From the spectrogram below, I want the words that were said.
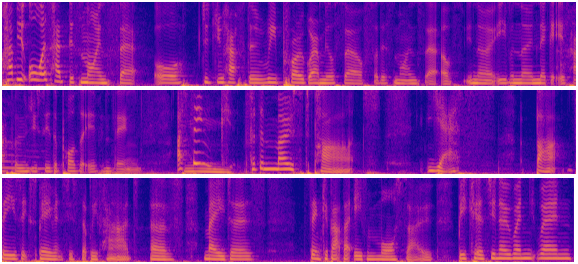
Have you always had this mindset or did you have to reprogram yourself for this mindset of, you know, even though negative happens, you see the positive in things? I think for the most part, yes. But these experiences that we've had have made us think about that even more so because you know when when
